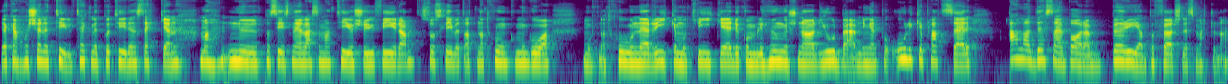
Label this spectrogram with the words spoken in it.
jag kanske känner till tecknet på tidens tecken. Nu precis när jag läser Matteus 24 står skrivet att nation kommer gå mot nationer, rike mot rike, det kommer bli hungersnöd, jordbävningar på olika platser, alla dessa är bara början på födslesmärtorna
